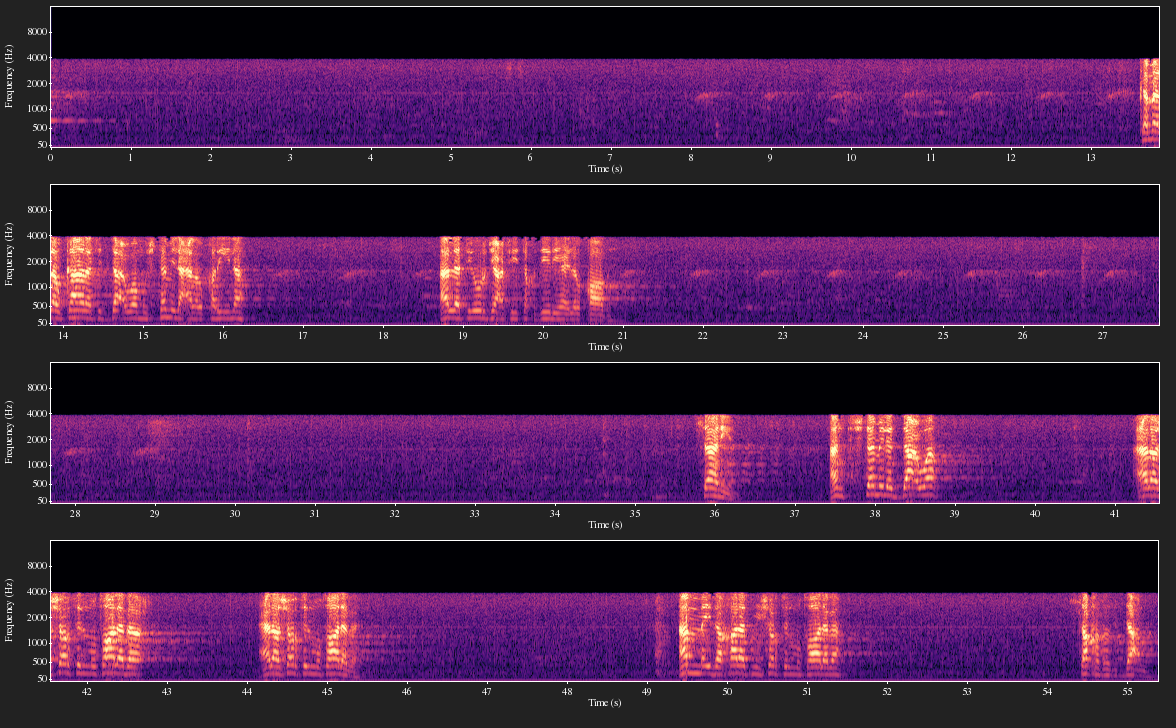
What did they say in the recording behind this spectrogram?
كما لو كانت الدعوة مشتملة على القرينة التي يرجع في تقديرها إلى القاضي. ثانيا أن تشتمل الدعوة على شرط المطالبة على شرط المطالبة. أما إذا خلت من شرط المطالبة سقطت الدعوة.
